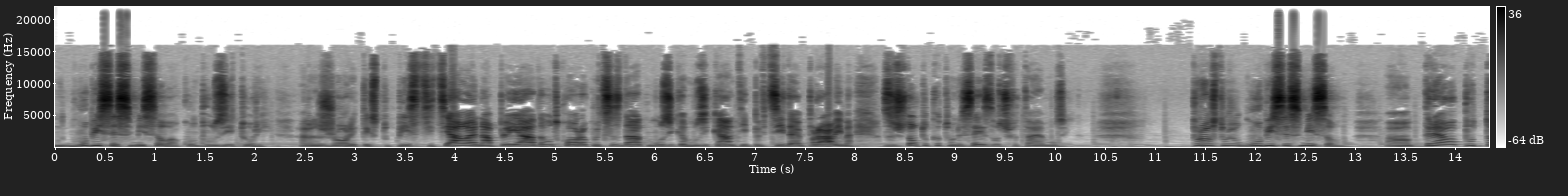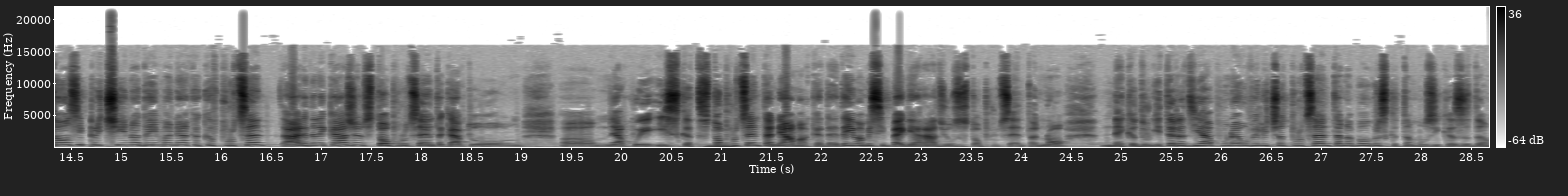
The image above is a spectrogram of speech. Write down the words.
Губи се смисъла. Композитори, аранжори, текстописци, цяла една плеяда от хора, които създават музика, музиканти, певци, да я правиме, защото като не се излъчва тая музика. Просто губи се смисъл. А, трябва по този причина да има някакъв процент. Айде да не кажем 100%, както а, някои искат. 100% няма къде да имаме си БГ радио за 100%, но нека другите радиа поне увеличат процента на българската музика, за да,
